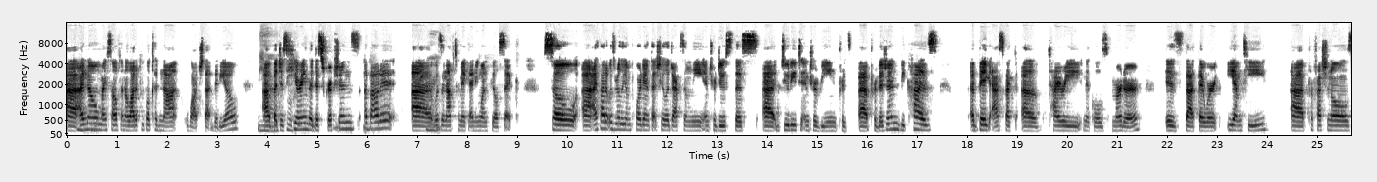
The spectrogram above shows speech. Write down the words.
Uh, I know myself and a lot of people could not watch that video, uh, but just hearing the descriptions about it uh, was enough to make anyone feel sick. So uh, I thought it was really important that Sheila Jackson Lee introduced this uh, duty to intervene pr- uh, provision because a big aspect of Tyre Nichols' murder is that there were EMT uh, professionals,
